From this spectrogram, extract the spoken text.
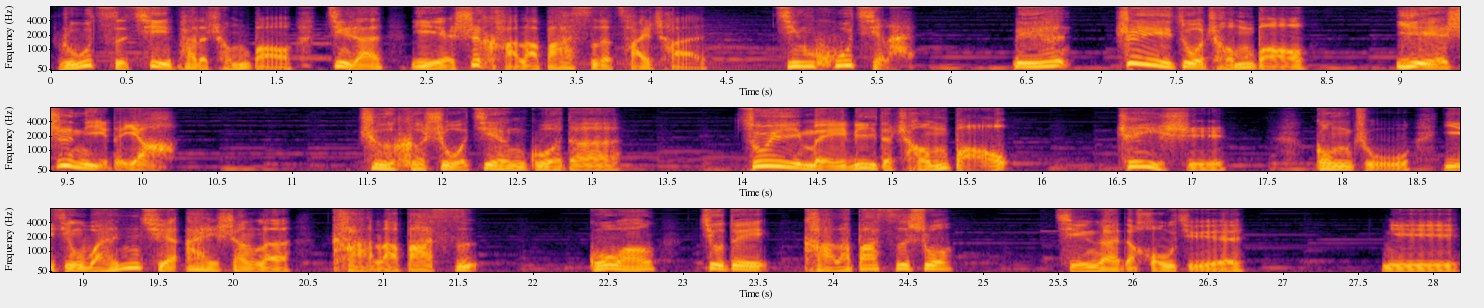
如此气派的城堡，竟然也是卡拉巴斯的财产，惊呼起来：“连这座城堡也是你的呀？这可是我见过的。”最美丽的城堡。这时，公主已经完全爱上了卡拉巴斯。国王就对卡拉巴斯说：“亲爱的侯爵，你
